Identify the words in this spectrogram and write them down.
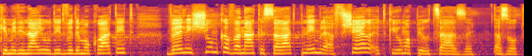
כמדינה יהודית ודמוקרטית ואין לי שום כוונה כשרת פנים לאפשר את קיום הפרצה הזה, הזאת.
